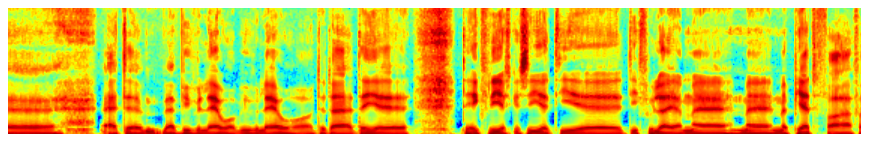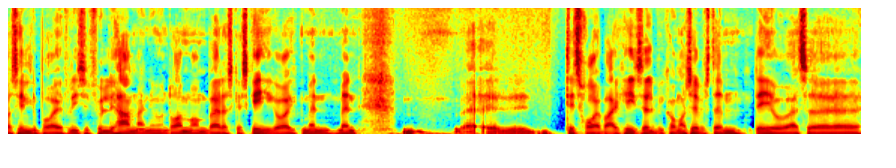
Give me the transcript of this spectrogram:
øh, at øh, hvad vi vil lave, og vi vil lave, og det der det, øh, det er ikke fordi, jeg skal sige, at de, øh, de fylder jer med, med, med pjat fra, fra Silkeborg, fordi selvfølgelig har man jo en drøm om, hvad der skal ske, ikke? Men, men øh, det tror jeg bare ikke helt selv, vi kommer til at bestemme. Det er jo altså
